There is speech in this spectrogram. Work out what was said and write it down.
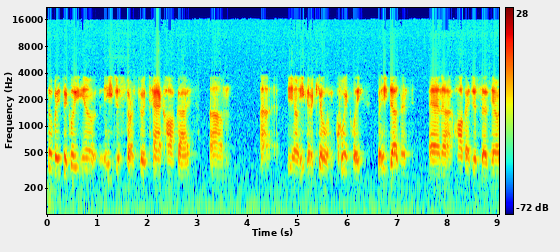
So basically, you know, he just starts to attack Hawkeye. Um, uh, you know, he could have killed him quickly, but he doesn't. And uh, Hawkeye just says, you know,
